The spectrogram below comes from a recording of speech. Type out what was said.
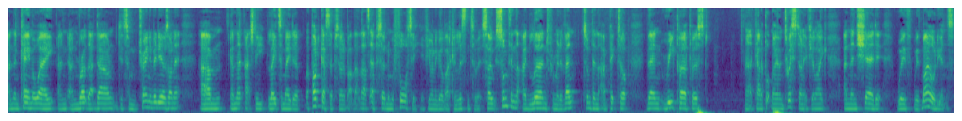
and then came away and, and wrote that down, did some training videos on it, um, and then actually later made a, a, podcast episode about that. That's episode number 40, if you want to go back and listen to it. So, something that I'd learned from an event, something that I picked up, then repurposed, uh, kind of put my own twist on it, if you like, and then shared it with with my audience.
